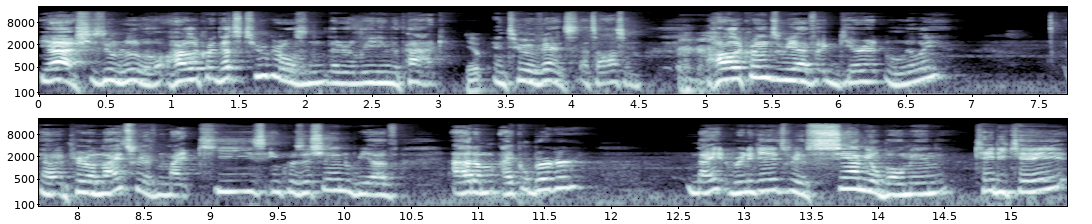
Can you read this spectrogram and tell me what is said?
Yeah, she's doing really well. Harlequin, that's two girls that are leading the pack Yep. in two events. That's awesome. Harlequins, we have Garrett Lilly. Uh, Imperial Knights, we have Mike Keys, Inquisition. We have Adam Eichelberger. Knight Renegades, we have Samuel Bowman. KDK,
